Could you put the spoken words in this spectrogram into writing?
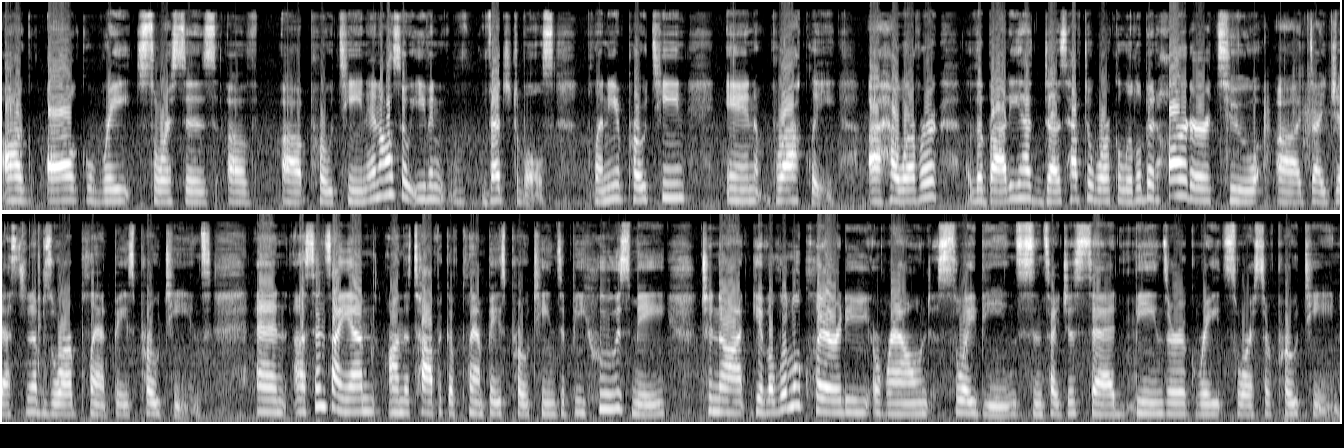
are all great sources of uh, protein and also even vegetables plenty of protein in broccoli. Uh, however, the body has, does have to work a little bit harder to uh, digest and absorb plant based proteins. And uh, since I am on the topic of plant based proteins, it behooves me to not give a little clarity around soybeans, since I just said beans are a great source of protein.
